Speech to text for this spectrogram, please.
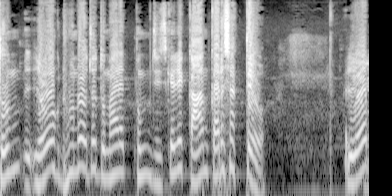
तुम लोग ढूंढो जो तुम्हारे तुम जिसके लिए काम कर सकते हो। लोग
